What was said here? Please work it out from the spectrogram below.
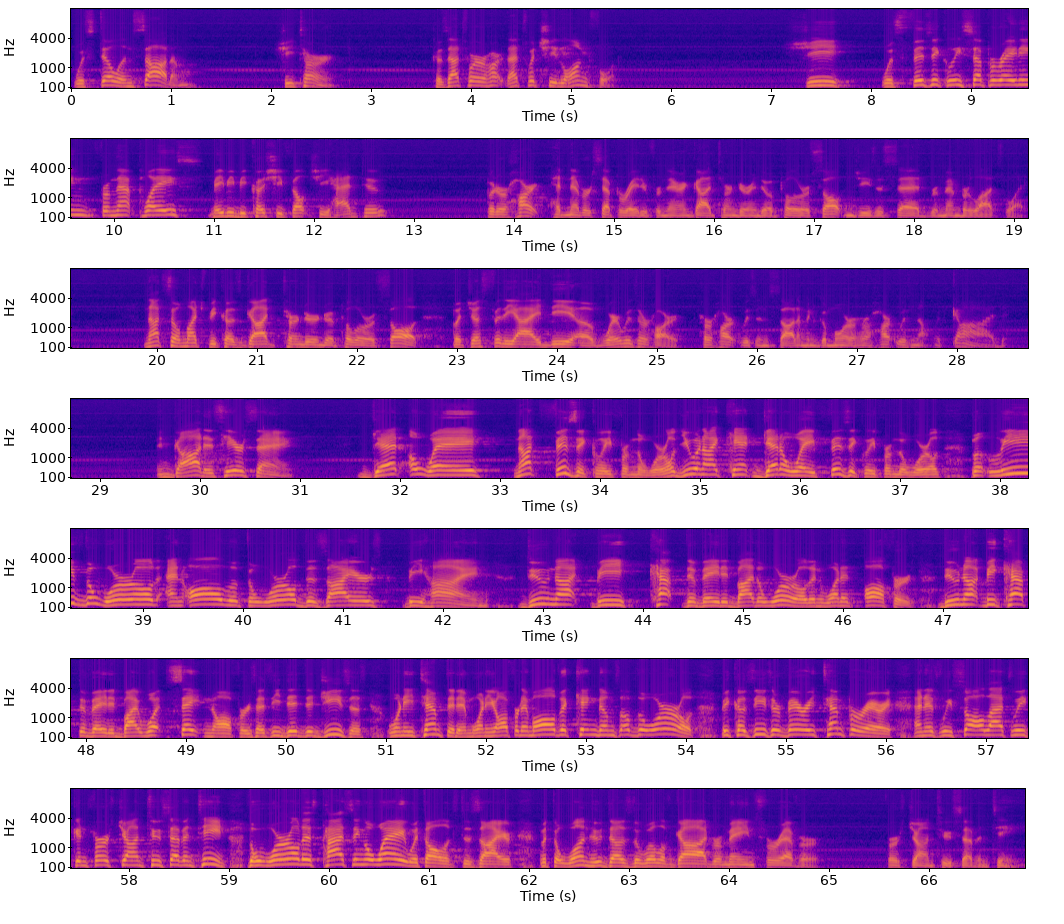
was still in Sodom, she turned. Because that's where her heart, that's what she longed for. She was physically separating from that place, maybe because she felt she had to, but her heart had never separated from there, and God turned her into a pillar of salt, and Jesus said, Remember Lot's wife. Not so much because God turned her into a pillar of salt, but just for the idea of where was her heart? Her heart was in Sodom and Gomorrah. Her heart was not with God. And God is here saying, get away, not physically from the world. You and I can't get away physically from the world, but leave the world and all that the world desires behind. Do not be captivated by the world and what it offers. Do not be captivated by what Satan offers, as he did to Jesus when he tempted him, when he offered him all the kingdoms of the world, because these are very temporary. And as we saw last week in 1 John 2 17, the world is passing away with all its desires, but the one who does the will of God remains forever. 1 John 2 17.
